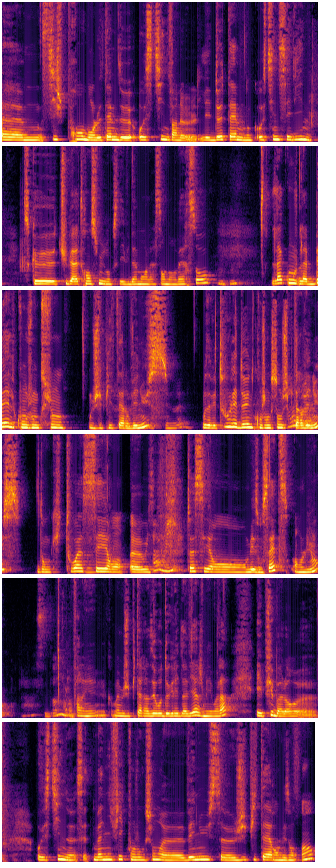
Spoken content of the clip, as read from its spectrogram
euh, si je prends bon, le thème de Austin, enfin le- les deux thèmes, donc Austin, Céline, ce que tu lui as transmis, donc c'est évidemment l'ascendant verso, la, con- la belle conjonction Jupiter-Vénus. Vous avez tous les deux une conjonction Jupiter-Vénus. Donc toi, c'est en, euh, oui, Ah oui. toi, c'est en maison 7, en Lion. c'est dingue. Enfin, quand même Jupiter à 0 degré de la Vierge, mais voilà. Et puis, bah alors, euh, Austin, cette magnifique conjonction euh, Vénus-Jupiter en maison 1.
